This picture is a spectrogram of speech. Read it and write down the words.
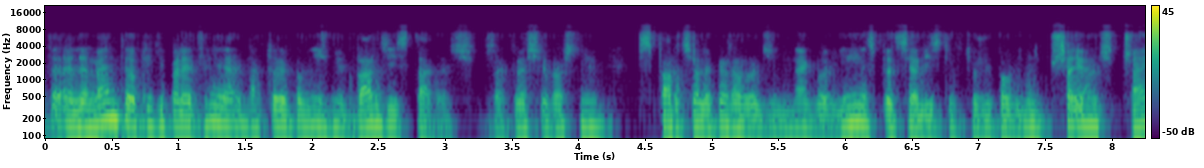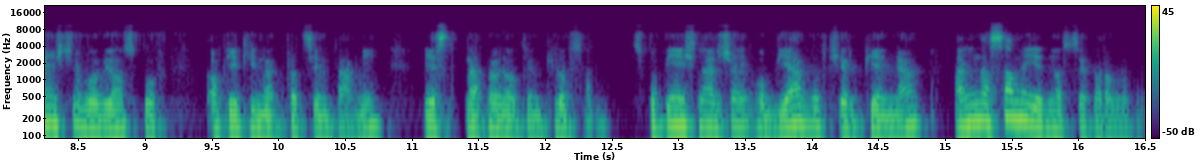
te elementy opieki paliatywnej, na które powinniśmy bardziej stawiać w zakresie właśnie wsparcia lekarza rodzinnego i innych specjalistów, którzy powinni przejąć część obowiązków opieki nad pacjentami, jest na pewno tym plusem. Skupienie się na leczeniu objawów cierpienia, a nie na samej jednostce chorobowej.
